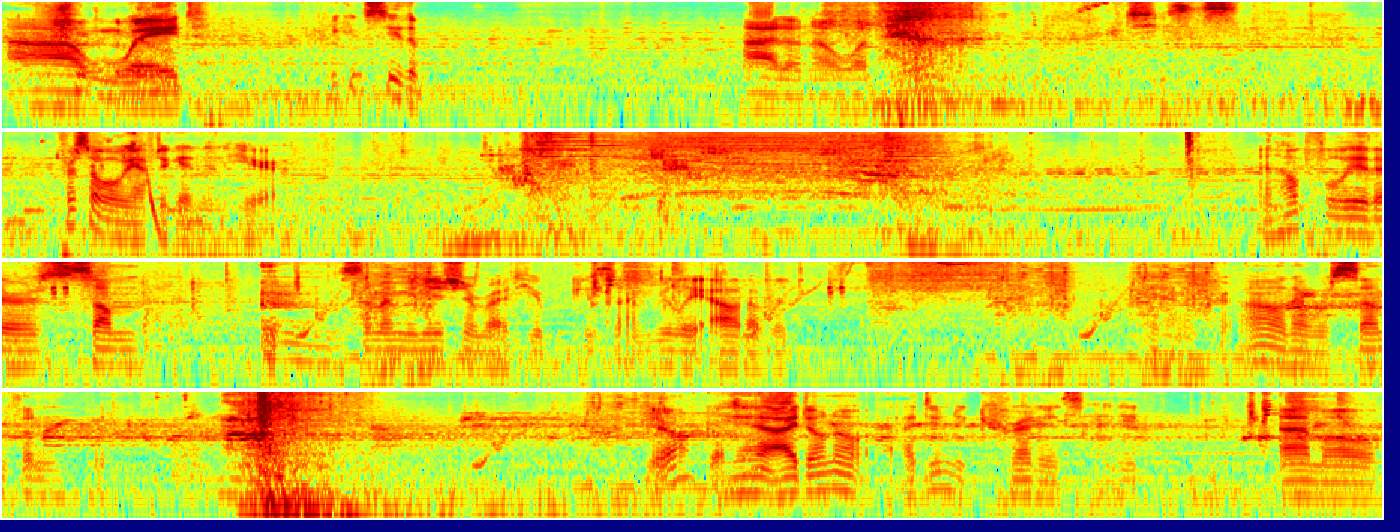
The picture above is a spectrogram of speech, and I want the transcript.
Ah, wait. You can see the... I don't know what... Jesus. First of all, we have to get in here. And hopefully there's some some ammunition right here because I'm really out of it. Yeah, cr- Oh, there was something. Yeah. Got Yeah, I don't know. I do need credits. I need ammo.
